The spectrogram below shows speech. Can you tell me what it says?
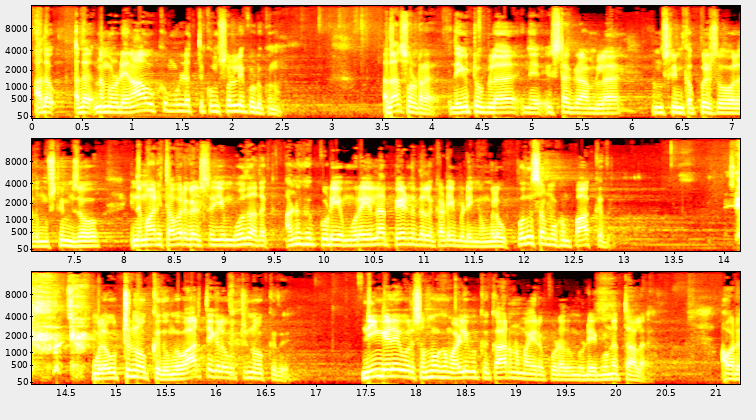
அதை அதை நம்மளுடைய நாவுக்கும் உள்ளத்துக்கும் சொல்லி கொடுக்கணும். அதான் சொல்கிறேன் இந்த யூடியூப்பில் இந்த இன்ஸ்டாகிராமில் முஸ்லீம் கப்புள்ஸோ அல்லது முஸ்லீம்ஸோ இந்த மாதிரி தவறுகள் செய்யும்போது அதை அணுகக்கூடிய முறையில் பேணுதலை கடைபிடிங்க. உங்களை பொது சமூகம் பார்க்குது. உங்களை உற்று நோக்குது. உங்கள் வார்த்தைகளை உற்று நோக்குது. நீங்களே ஒரு சமூகம் அழிவுக்கு காரணமாயிடக்கூடாது உங்களுடைய குணத்தால். அவர்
